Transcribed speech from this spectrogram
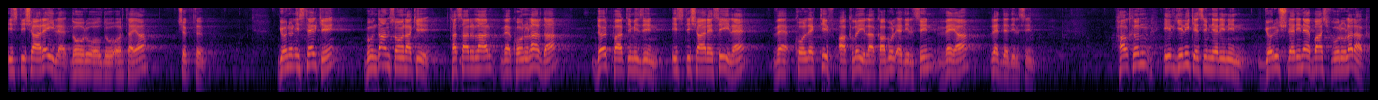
istişare ile doğru olduğu ortaya çıktı. Gönül ister ki bundan sonraki tasarılar ve konular da dört partimizin istişaresiyle ve kolektif aklıyla kabul edilsin veya reddedilsin. Halkın ilgili kesimlerinin görüşlerine başvurularak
